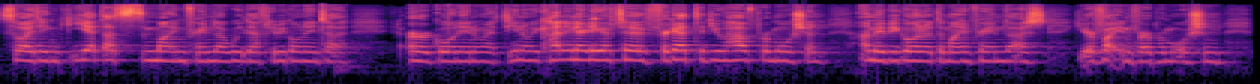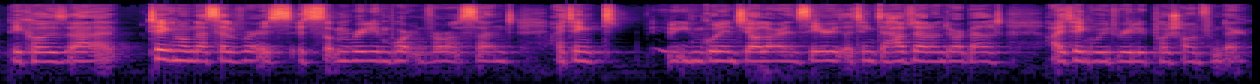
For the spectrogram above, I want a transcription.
So I think yeah, that's the mind frame that we'll definitely be going into or going in with. You know, you of nearly have to forget that you have promotion and maybe going with the mind frame that you're fighting for promotion because uh, taking home that silver is, is something really important for us. And I think even going into the All Ireland series, I think to have that under our belt, I think we'd really push on from there.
